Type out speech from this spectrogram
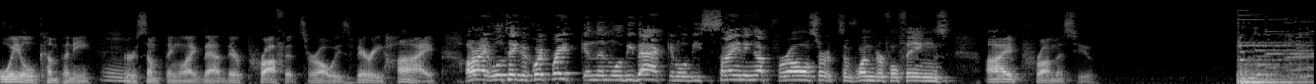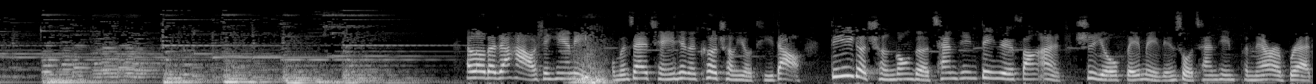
oil company or something like that. Their profits are always very high. All right, we'll take a quick break and then we'll be back and we'll be signing up for all sorts of wonderful things. I promise you. Hello，大家好，我是 Hanny。我们在前一天的课程有提到， 第一个成功的餐厅订阅方案是由北美连锁餐厅 Panera Bread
